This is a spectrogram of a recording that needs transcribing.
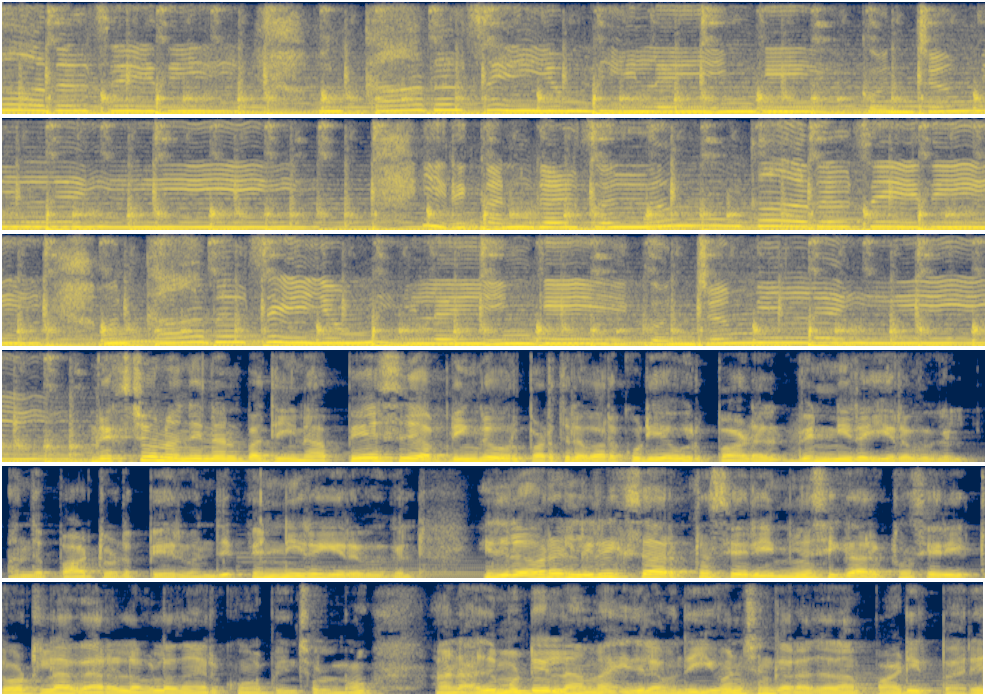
காதல் செய்தி. ஒன்று வந்து என்னென்னு பார்த்தீங்கன்னா பேசு அப்படிங்கிற ஒரு படத்தில் வரக்கூடிய ஒரு பாடல் வெண்ணிற இரவுகள். அந்த பாட்டோட பேர் வந்து வெண்ணிற இரவுகள். இதில் வர லிரிக்ஸாக இருக்கட்டும் சரி மியூசிக்காக இருக்கட்டும் சரி டோட்டலாக வேறு லெவலில் தான் இருக்கும் அப்படின்னு சொல்லணும். அண்ட் அது மட்டும் இல்லாமல் இதில் வந்து யுவன் சங்கர் அதை தான் பாடியிருப்பார்.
